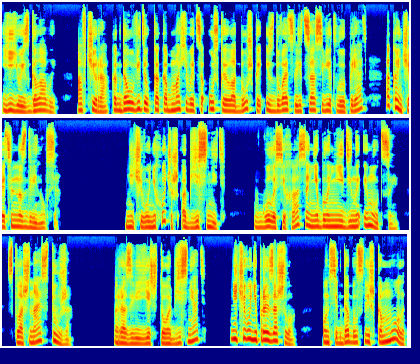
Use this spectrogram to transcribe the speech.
ее из головы. А вчера, когда увидел, как обмахивается узкой ладошкой и сдувает с лица светлую прядь, окончательно сдвинулся. «Ничего не хочешь объяснить?» В голосе Хаса не было ни единой эмоции. Сплошная стужа. Разве есть что объяснять? Ничего не произошло. Он всегда был слишком молод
